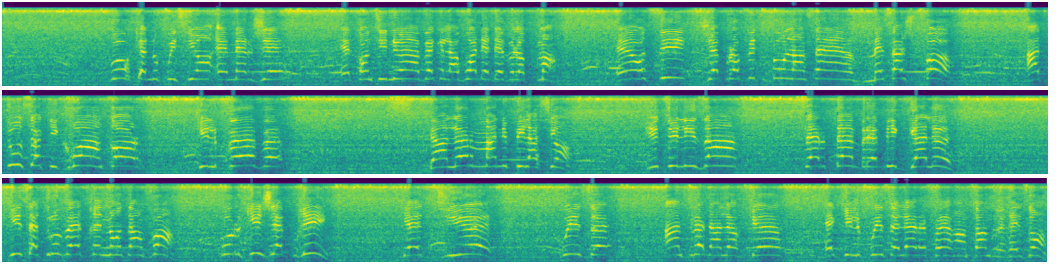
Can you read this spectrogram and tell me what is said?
pour que nous puissions émerger et continuer avec la voie de développement. Et aussi, je profite pour lancer un message fort à tous ceux qui croient encore qu'ils peuvent, dans leur manipulation, utilisant certains brebis galeux qui se trouvent être nos enfants, pour qui j'ai pris que Dieu puisse entrer dans leur cœur et qu'il puisse leur faire entendre raison.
